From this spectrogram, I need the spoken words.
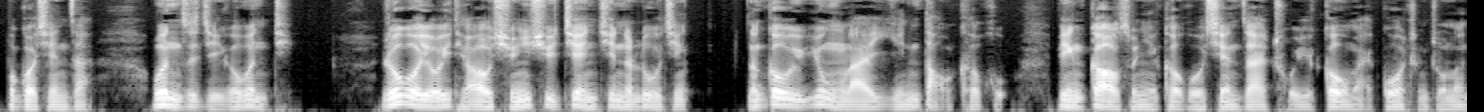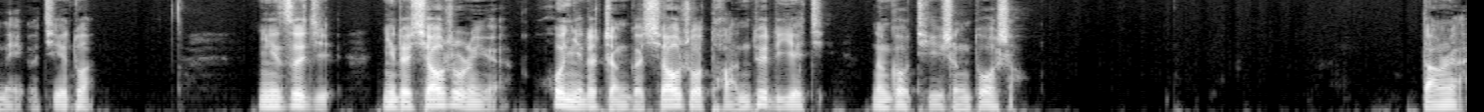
不过现在，问自己一个问题。如果有一条循序渐进的路径，能够用来引导客户，并告诉你客户现在处于购买过程中的哪个阶段，你自己、你的销售人员或你的整个销售团队的业绩能够提升多少？当然，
